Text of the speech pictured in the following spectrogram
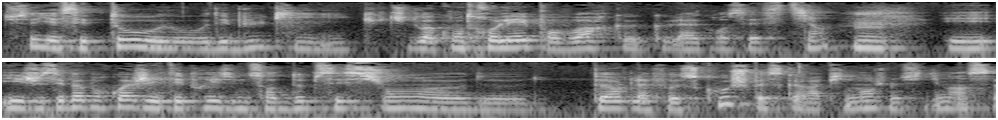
Tu sais, il y a ces taux au, au début qui que tu dois contrôler pour voir que, que la grossesse tient. Mm. Et, et je sais pas pourquoi j'ai été prise d'une sorte d'obsession euh, de, de peur de la fausse couche parce que rapidement je me suis dit mince,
